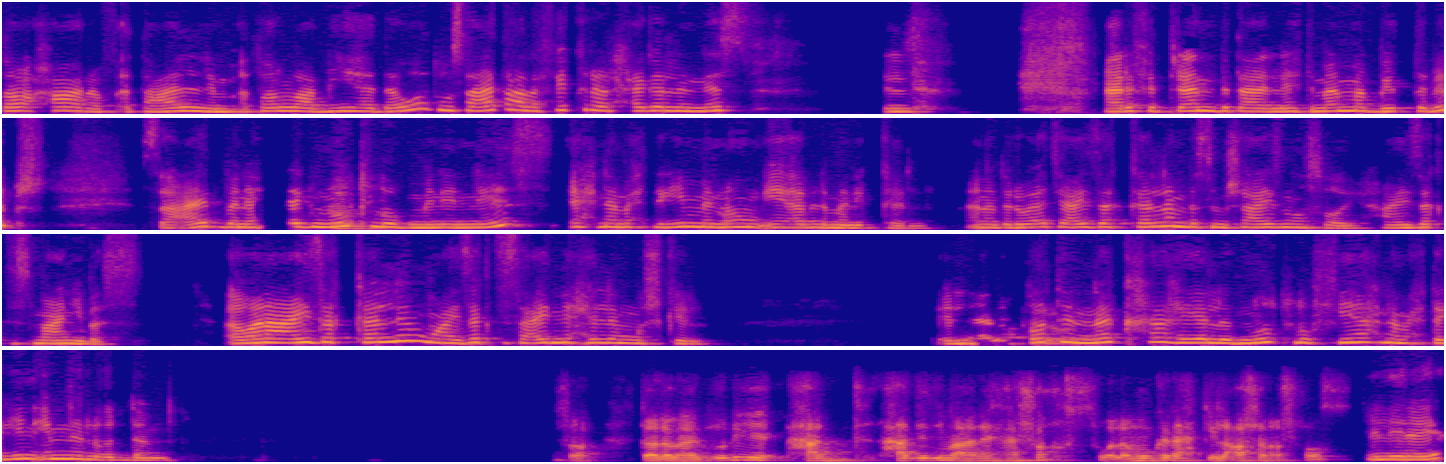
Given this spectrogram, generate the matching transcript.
هعرف أتعلم أطلع بيها دوت. وساعات على فكرة الحاجة اللي الناس ال- عارف الترند بتاع الاهتمام ما بيطلبش. ساعات بنحتاج نطلب من الناس إحنا محتاجين منهم إيه قبل ما نتكلم. أنا دلوقتي عايزة أتكلم بس مش عايز نصايح عايزك تسمعني بس. أو أنا عايزة أتكلم وعايزاك تساعدني أحل المشكلة. العلاقات. الناجحة هي اللي بنطلب فيها إحنا محتاجين إيه من اللي قدامنا؟ صح. طب لما هتقولي حد حد دي معناها شخص ولا ممكن أحكي ل 10 أشخاص؟ اللي يريحك.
